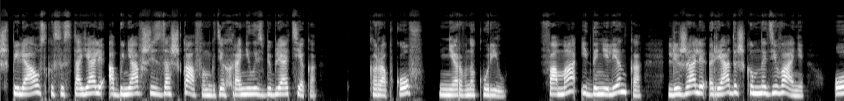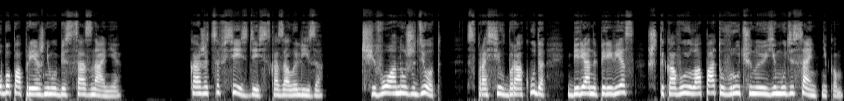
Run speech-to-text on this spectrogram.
Шпиляускасы стояли, обнявшись за шкафом, где хранилась библиотека. Коробков нервно курил. Фома и Даниленко лежали рядышком на диване, оба по-прежнему без сознания. «Кажется, все здесь», — сказала Лиза. «Чего оно ждет?» — спросил Баракуда, беря наперевес штыковую лопату, врученную ему десантником.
